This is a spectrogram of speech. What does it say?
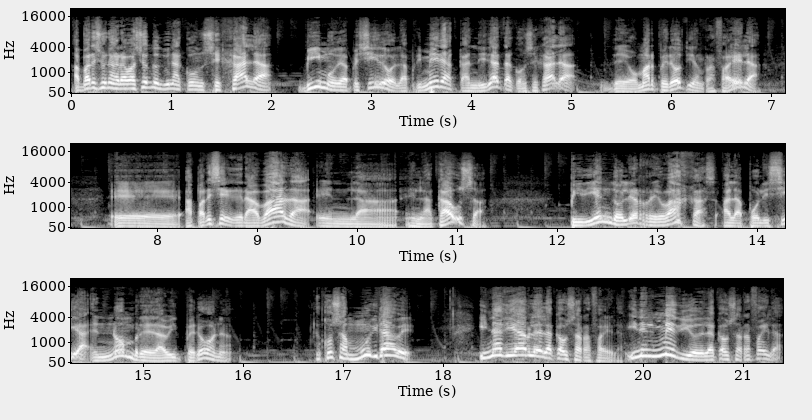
Aparece una grabación donde una concejala, Vimo de apellido, la primera candidata concejala de Omar Perotti en Rafaela, eh, aparece grabada en la, en la causa, pidiéndole rebajas a la policía en nombre de David Perona. Una cosa muy grave. Y nadie habla de la causa Rafaela. Y en el medio de la causa Rafaela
